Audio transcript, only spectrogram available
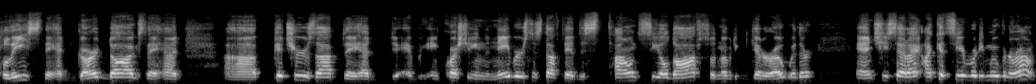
police, they had guard dogs, they had uh, pictures up, they had questioning the neighbors and stuff. They had this town sealed off so nobody could get her out with her. And she said, I, I could see everybody moving around.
